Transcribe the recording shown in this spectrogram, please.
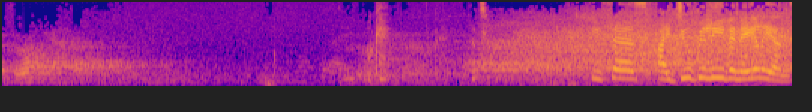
If they're only at home. Okay. That's, he says, I do believe in aliens.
